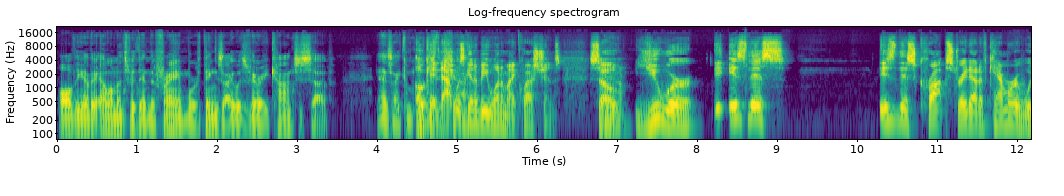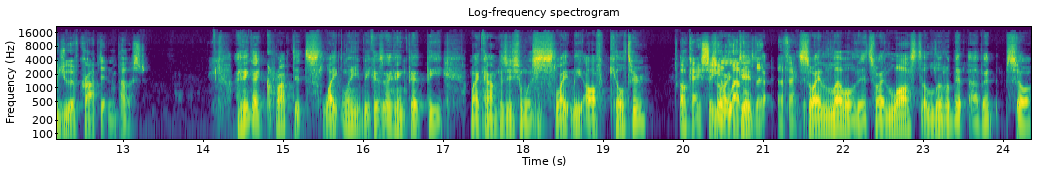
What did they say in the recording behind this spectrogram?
all the other elements within the frame were things I was very conscious of as I composed. Okay, that shot. was going to be one of my questions. So yeah. you were is this is this crop straight out of camera, or would you have cropped it in post? I think I cropped it slightly because I think that the my composition was slightly off kilter. Okay, so, so you I leveled did, it effectively. So I leveled it. So I lost a little bit of it. So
